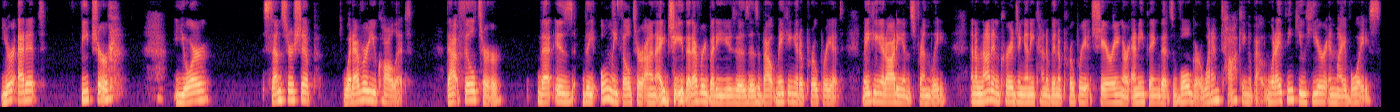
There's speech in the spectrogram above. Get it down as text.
Your edit, feature, your censorship, whatever you call it, that filter that is the only filter on IG that everybody uses is about making it appropriate, making it audience friendly, and I'm not encouraging any kind of inappropriate sharing or anything that's vulgar. What I'm talking about and what I think you hear in my voice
